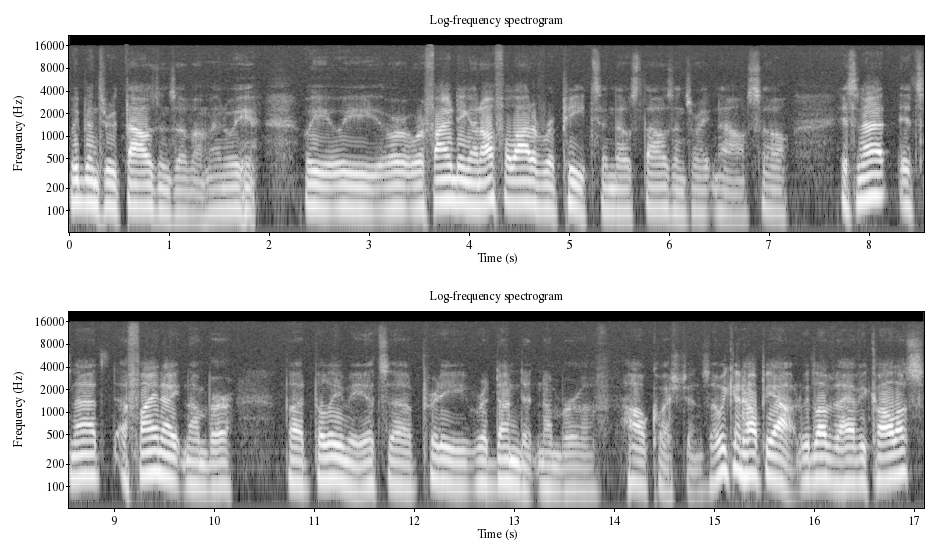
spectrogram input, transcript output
We've been through thousands of them, and we, we, we, we're, we're finding an awful lot of repeats in those thousands right now. So it's not, it's not a finite number, but believe me, it's a pretty redundant number of how questions. So we can help you out. We'd love to have you call us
